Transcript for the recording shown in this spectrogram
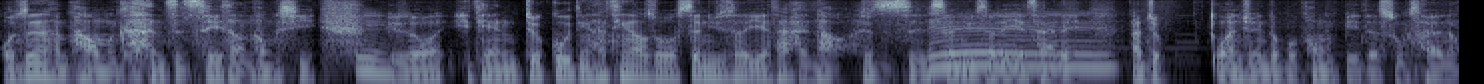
我真的很怕我们 可能只吃一种东西，嗯，比如说一天就固定他听到说深绿色叶菜很好，就只吃深绿色的叶菜类，那就。完全都不碰别的蔬菜的东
